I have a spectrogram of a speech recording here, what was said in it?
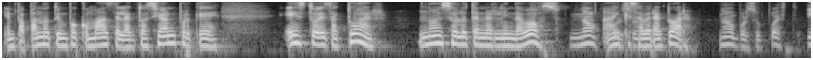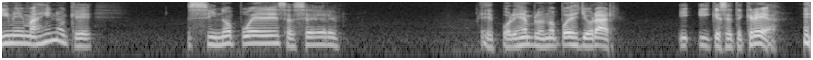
empapándote un poco más de la actuación porque esto es actuar, no es solo tener linda voz. No. Hay que saber actuar. No, por supuesto. Y me imagino que si no puedes hacer, eh, por ejemplo, no puedes llorar y, que se te crea.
